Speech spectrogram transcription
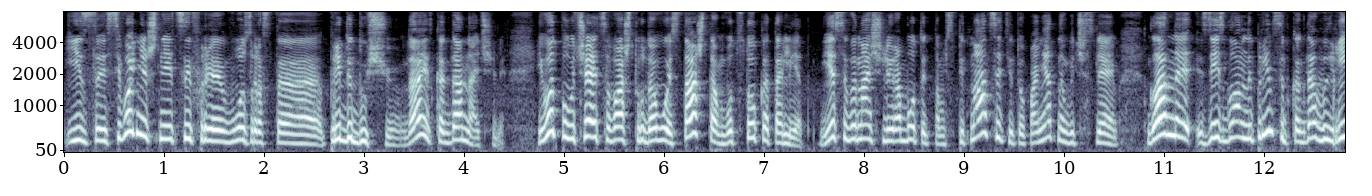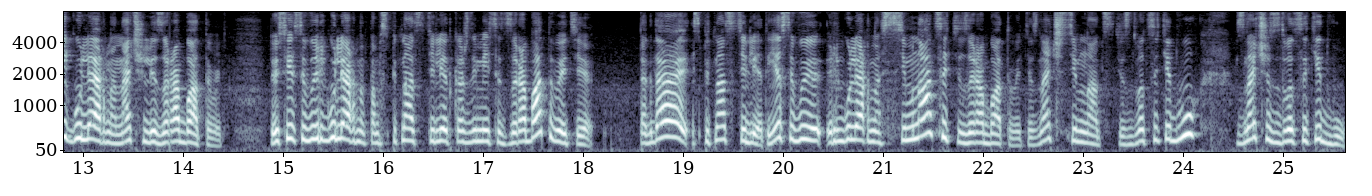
из сегодняшней цифры возраста предыдущую, да, из когда начали. И вот получается ваш трудовой стаж там вот столько-то лет. Если вы начали работать там с 15, то понятно вычисляем. Главное, здесь главный принцип, когда вы регулярно начали зарабатывать. То есть если вы регулярно там с 15 лет каждый месяц зарабатываете, тогда с 15 лет. Если вы регулярно с 17 зарабатываете, значит с 17, с 22, значит с 22.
